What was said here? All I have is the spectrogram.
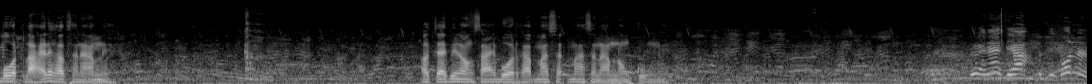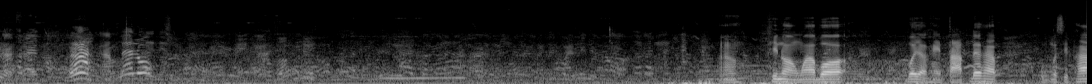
โบสถ์หลายเลยครับสนามนี่เอาใจพี่น้องสายโบสถ์ครับมามาสนามหนองกรุงนี่เพื่อนแน่เสียมันสิคนนั่นน่ะฮะแม่ลูกเอาพี่น้องว่าบ่บ่อยากให้ตัดเด้อครับผมก็สิพา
